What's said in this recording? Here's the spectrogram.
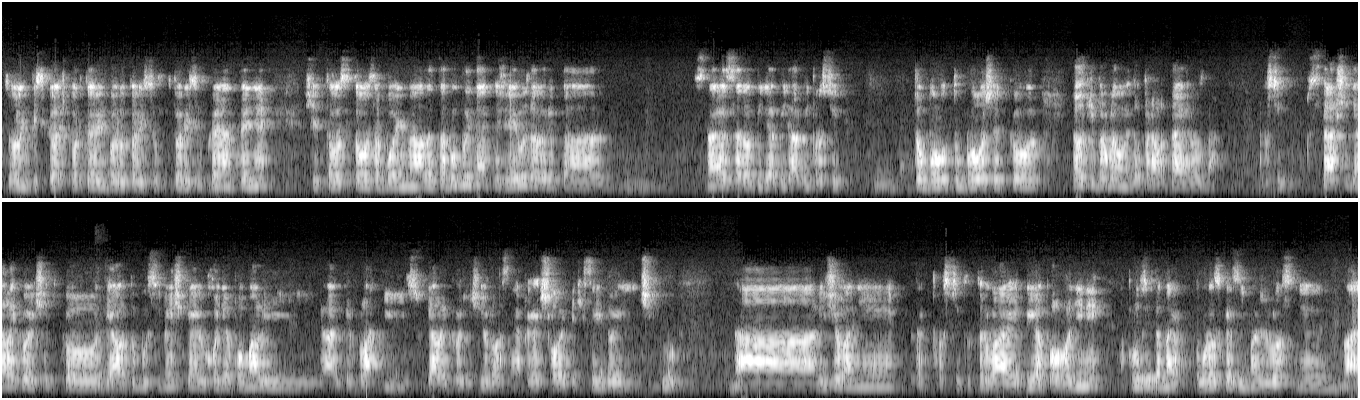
z Olympijského športového výboru, ktorí sú, ktorí sú v karanténe, čiže to, z toho sa bojíme, ale tá bublina akože je uzavretá, snažia sa robiť, aby, aby proste to bolo, tu bolo všetko, veľký problém je doprava, tá je hrozná. Proste strašne ďaleko je všetko, tie autobusy meškajú, chodia pomaly, aj tie vlaky sú ďaleko, že čiže vlastne napríklad človek, keď chce ísť do Jedinčíku na lyžovanie, tak proste to trvá aj 3,5 hodiny. A plus je tam aj obrovská zima, že vlastne aj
